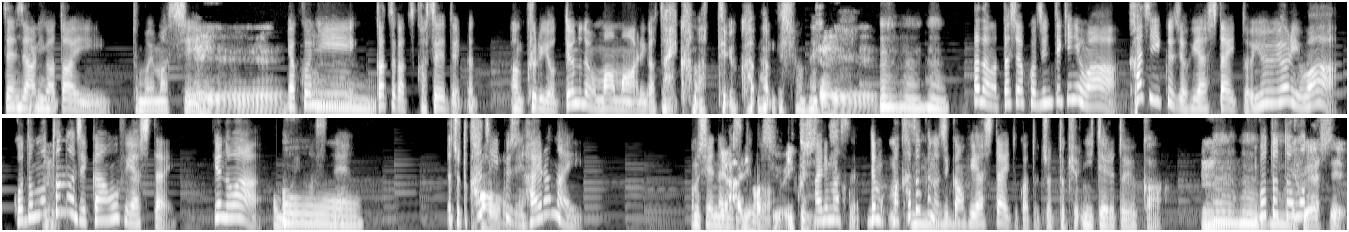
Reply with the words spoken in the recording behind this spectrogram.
全然ありがたいと思いますし、逆にうん。ガツガツ稼いであ来るよっていうのでもまあまあありがたいかなっていうかなんでしょうね。へー。うんうんうん。ただ私は個人的には家事育児を増やしたいというよりは子供との時間を増やしたいっていうのは思いますね。ちょっと家事育児に入らないかもしれないですけど。入りますよ、育児入ります。でも、まあ、家族の時間を増やしたいとかとちょっと似てるというか、うんうんうん仕事とも増、やして、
